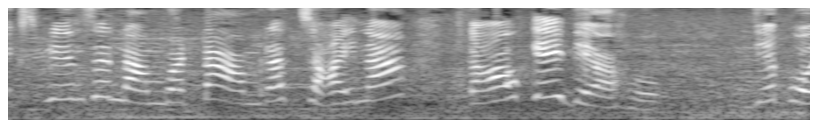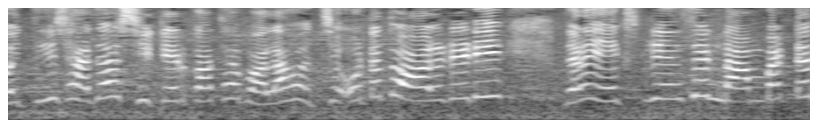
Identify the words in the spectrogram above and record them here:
এক্সপিরিয়েন্সের নাম্বারটা আমরা চাই না কাউকেই দেওয়া হোক। যে পঁয়ত্রিশ হাজার সিটের কথা বলা হচ্ছে, ওটা তো অলরেডি যারা এক্সপিরিয়েন্সের নাম্বারটা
